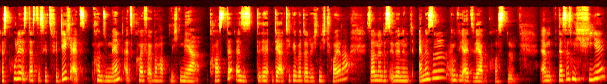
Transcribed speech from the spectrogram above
Das Coole ist, dass das jetzt für dich als Konsument, als Käufer überhaupt nicht mehr kostet. Also der, der Artikel wird dadurch nicht teurer, sondern das übernimmt Amazon irgendwie als Werbekosten. Ähm, das ist nicht viel,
